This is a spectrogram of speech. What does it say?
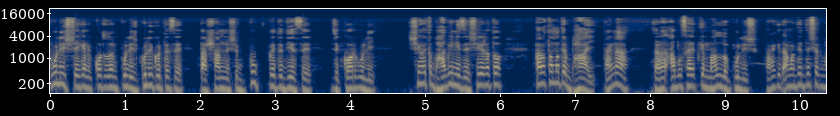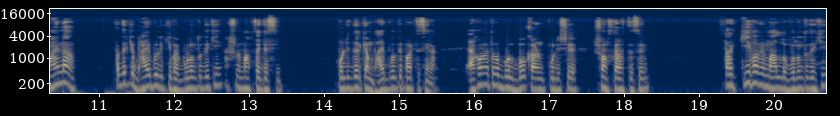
পুলিশ সেখানে কতজন পুলিশ গুলি করতেছে, তার সামনে সে বুক পেতে দিয়েছে যে করগুলি। সে হয়তো ভাবিনি যে সেটা তো, তারা তো আমাদের ভাই, তাই না? যারা আবু সাইদকে মারলো পুলিশ, তারা কি আমাদের দেশের ভাই না? তাদেরকে ভাই বলে কি ভাই বলুন তো দেখি, আসলে মাপ চাইতেছি। পুলিশদেরকে আমি ভাই বলতে পারতেছি না। এখন হয়তো বলব, কারণ পুলিশে সংস্কার আসতেছে তারা কীভাবে মারলো বলুন তো দেখি?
